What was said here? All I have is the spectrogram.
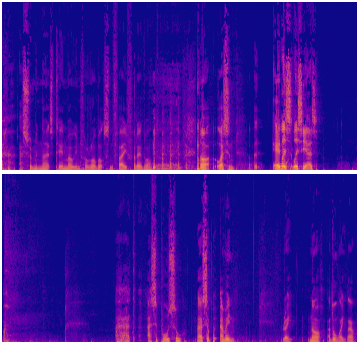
assuming that's ten million for Roberts and five for Edouard. no, listen, Ed, Let's, let's it is. I, I suppose so. I, supp- I mean, right? No, I don't like that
